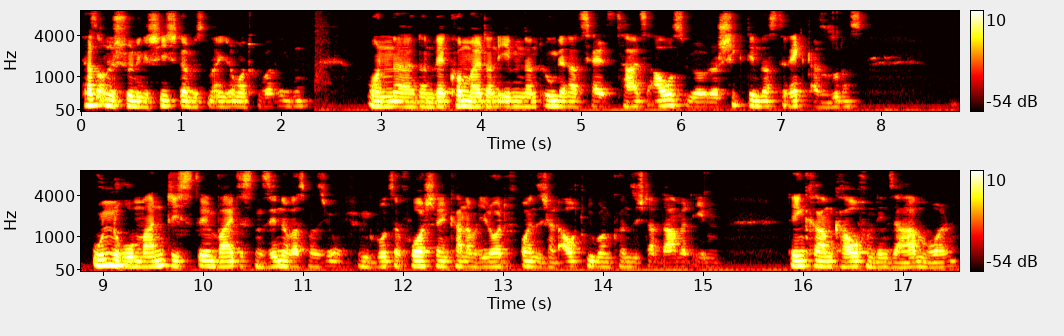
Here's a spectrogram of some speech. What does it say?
das ist auch eine schöne Geschichte, da müssten wir eigentlich auch mal drüber reden. Und äh, dann wer kommen halt dann eben dann irgendeiner zahlt es aus oder, oder schickt dem das direkt, also so das unromantischste im weitesten Sinne, was man sich irgendwie für einen Geburtstag vorstellen kann, aber die Leute freuen sich halt auch drüber und können sich dann damit eben den Kram kaufen, den sie haben wollen.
